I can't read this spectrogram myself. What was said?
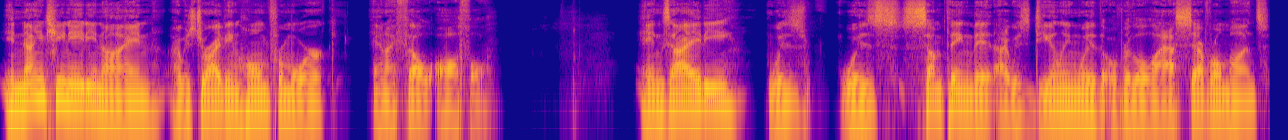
In 1989, I was driving home from work and I felt awful. Anxiety was was something that I was dealing with over the last several months.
